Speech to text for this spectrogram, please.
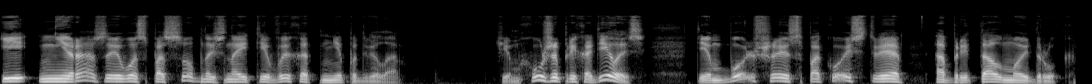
и ни разу его способность найти выход не подвела. Чем хуже приходилось, тем большее спокойствие обретал мой друг.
